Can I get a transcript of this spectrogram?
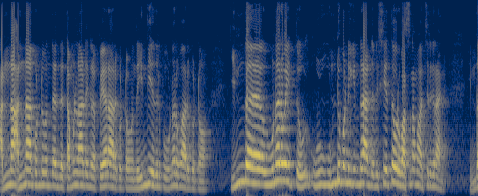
அண்ணா அண்ணா கொண்டு வந்த இந்த தமிழ்நாடுங்கிற பேராக இருக்கட்டும் இந்த இந்திய எதிர்ப்பு உணர்வாக இருக்கட்டும் இந்த உணர்வை உண்டு பண்ணுகின்ற அந்த விஷயத்தை ஒரு வசனமாக வச்சுருக்கிறாங்க. இந்த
